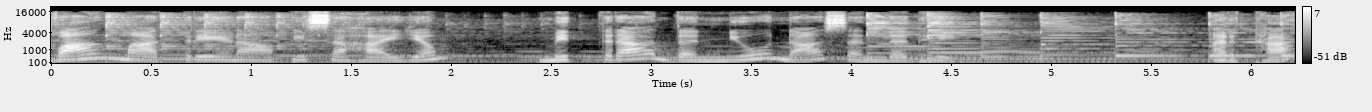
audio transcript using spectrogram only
वाङ्मात्रेणापि सहाय्यं मित्रादन्यो ना संदधे। अर्थात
